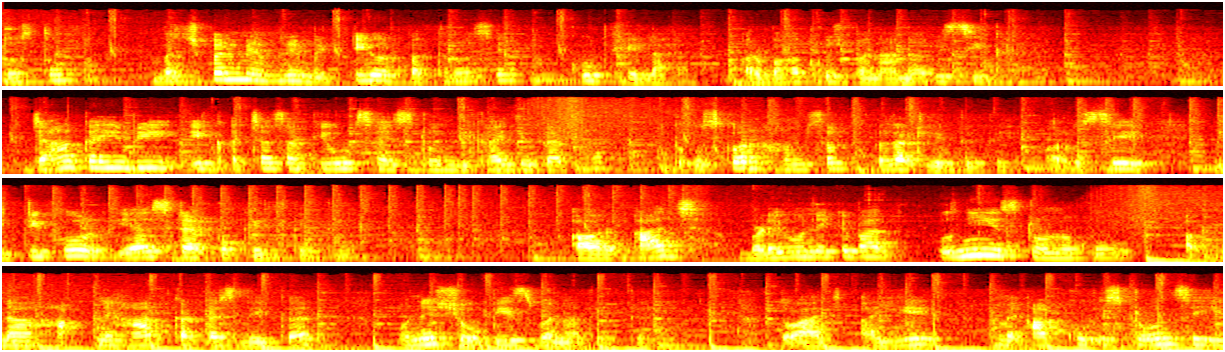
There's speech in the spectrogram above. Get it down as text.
दोस्तों, बचपन में हमने मिट्टी और पत्थरों से खूब खेला है और बहुत कुछ बनाना भी सीखा है। जहाँ कहीं भी एक अच्छा सा क्यूट सा स्टोन दिखाई देता था तो उसको हम सब रख लेते थे और उससे गिट्टी फोड़ या स्टेप खेलते थे। और आज बड़े होने के बाद उन्हीं स्टोनों को अपना, अपने हाथ का टच देकर उन्हें शोपीस बना देते हैं। तो आज आइए, मैं आपको स्टोन से ही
